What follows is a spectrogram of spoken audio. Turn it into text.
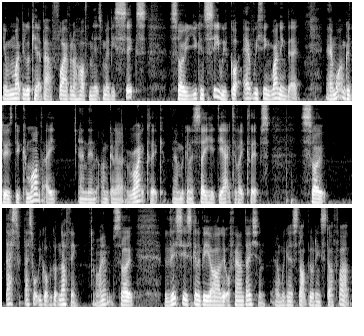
you know, we might be looking at about five and a half minutes, maybe six. So you can see we've got everything running there. And what I'm going to do is do Command A, and then I'm going to right click, and we're going to say here deactivate clips. So that's that's what we've got. We've got nothing. All right. So this is going to be our little foundation, and we're going to start building stuff up.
